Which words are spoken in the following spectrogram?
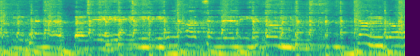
ചന്ദനത്തളീലാസലളിതം ചന്ദ്രോ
